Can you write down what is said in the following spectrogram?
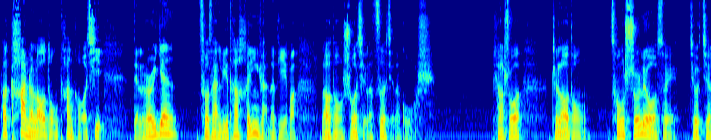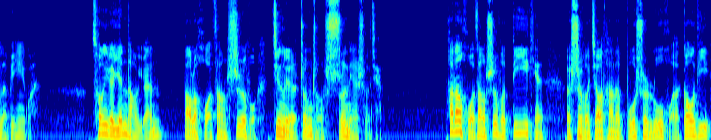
他看着老董叹口气，点了根烟，坐在离他很远的地方。老董说起了自己的故事。要说这老董从十六岁。就进了殡仪馆，从一个引导员到了火葬师傅，经历了整整十年时间。他当火葬师傅第一天，师傅教他的不是炉火的高低，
